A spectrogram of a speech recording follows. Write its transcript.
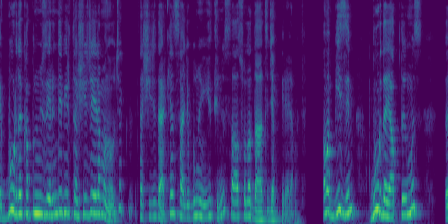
E burada kapının üzerinde bir taşıyıcı eleman olacak. Taşıyıcı derken sadece bunun yükünü sağa sola dağıtacak bir eleman. Ama bizim burada yaptığımız e,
